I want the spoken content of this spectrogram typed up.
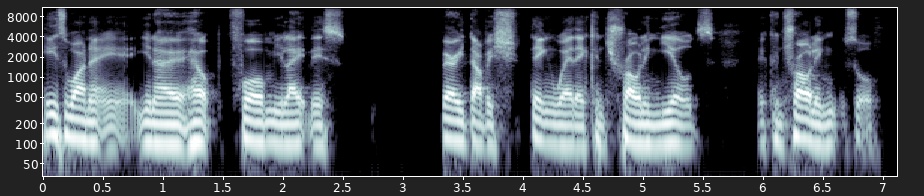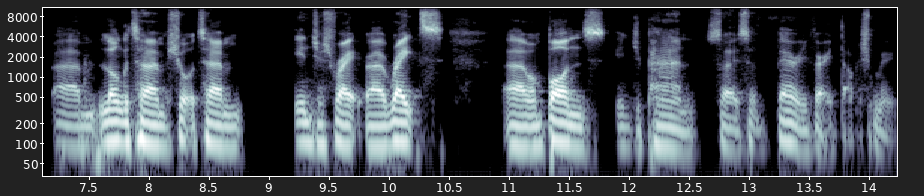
He's the one that you know helped formulate this very dovish thing where they're controlling yields. They're controlling sort of um, longer term, shorter term interest rate uh, rates uh, on bonds in Japan. So it's a very, very dovish move.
